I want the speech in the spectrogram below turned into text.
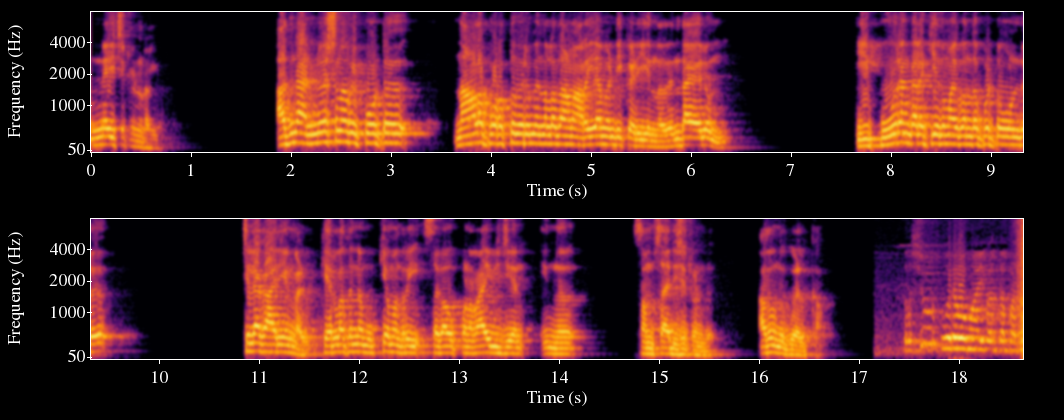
ഉന്നയിച്ചിട്ടുണ്ടല്ലോ. അതിന് അന്വേഷണ റിപ്പോർട്ട് നാളെ പുറത്തു വരും എന്നുള്ളതാണ് അറിയാൻ വേണ്ടി കഴിയുന്നത്. എന്തായാലും ഈ പൂരം കലക്കിയതുമായി ബന്ധപ്പെട്ടുകൊണ്ട് ചില കാര്യങ്ങൾ കേരളത്തിന്റെ മുഖ്യമന്ത്രി സഖാവ് പിണറായി വിജയൻ ഇന്ന് സംസാരിച്ചിട്ടുണ്ട്. അതൊന്ന് കേൾക്കാം. തൃശൂർ പൂരവുമായി ബന്ധപ്പെട്ട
